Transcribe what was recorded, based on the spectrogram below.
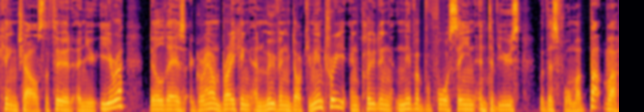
King Charles III, A New Era, billed as a groundbreaking and moving documentary, including never before seen interviews with his former butler.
